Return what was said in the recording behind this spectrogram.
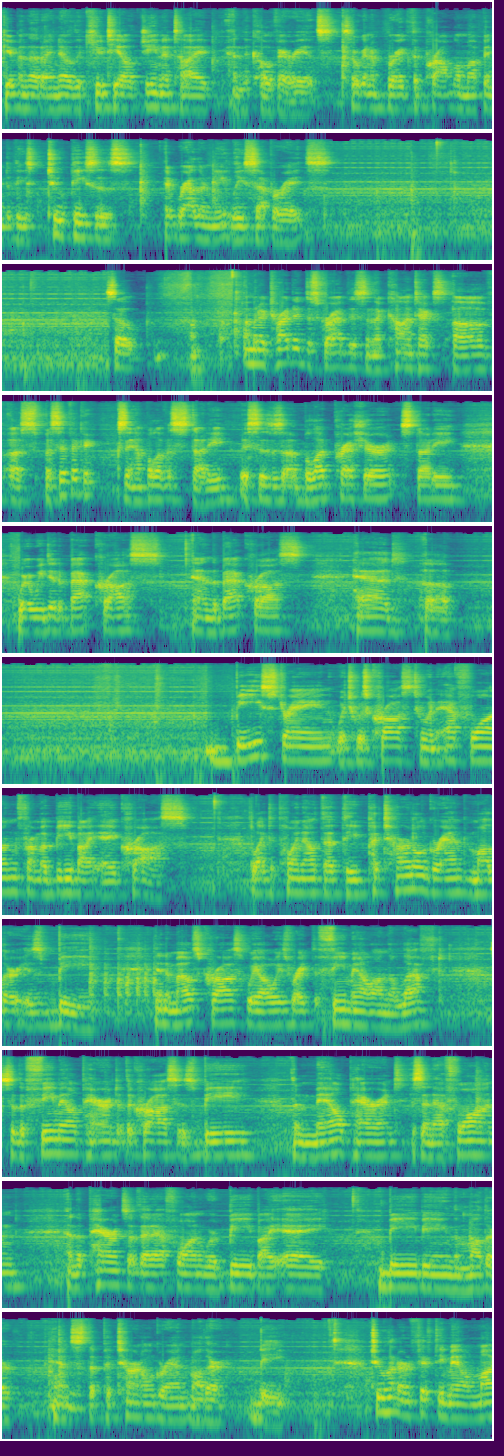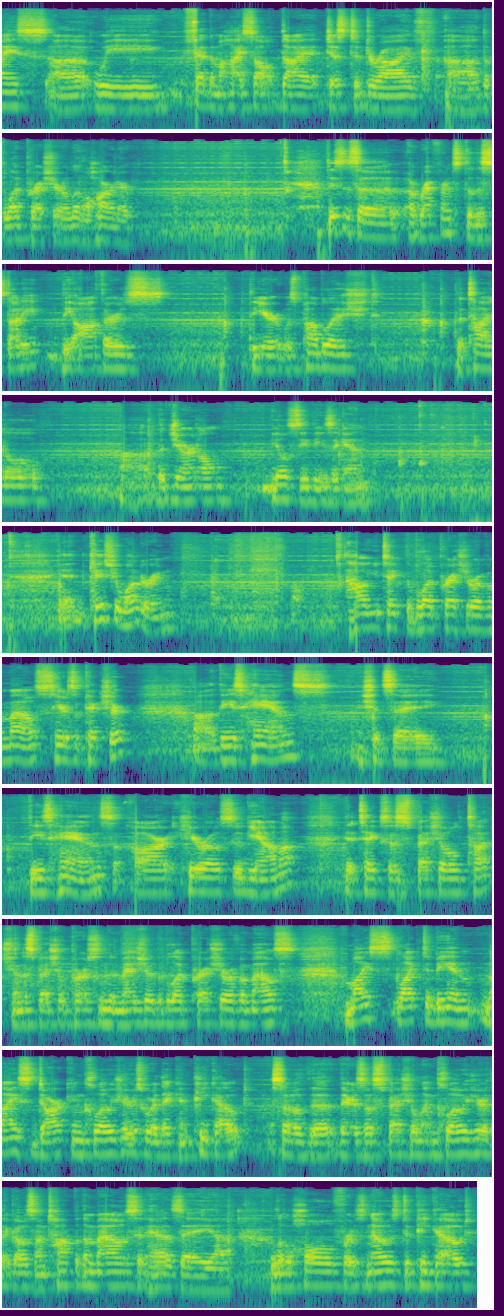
given that I know the QTL genotype and the covariates. So we're going to break the problem up into these two pieces. It rather neatly separates. So I'm going to try to describe this in the context of a specific example of a study. This is a blood pressure study where we did a back cross, and the back cross had a B strain which was crossed to an F1 from a B by A cross. I'd like to point out that the paternal grandmother is B. In a mouse cross, we always write the female on the left so the female parent of the cross is B, the male parent is an F1, and the parents of that F1 were B by A, B being the mother, hence the paternal grandmother B. 250 male mice, uh, we fed them a high salt diet just to drive uh, the blood pressure a little harder. This is a, a reference to the study, the authors, the year it was published, the title, uh, the journal. You'll see these again. In case you're wondering how you take the blood pressure of a mouse, here's a picture. Uh, these hands, I should say, these hands are Hiro Sugiyama. It takes a special touch and a special person to measure the blood pressure of a mouse. Mice like to be in nice dark enclosures where they can peek out. So the, there's a special enclosure that goes on top of the mouse. It has a uh, little hole for his nose to peek out.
